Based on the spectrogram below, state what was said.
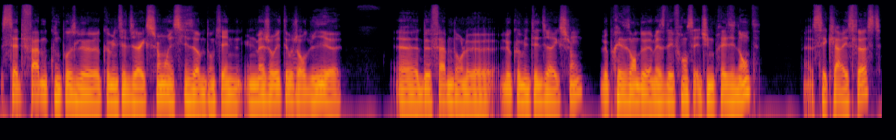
Sept femmes composent le comité de direction et six hommes. Donc il y a une, majorité aujourd'hui euh, euh, de femmes dans le, comité de direction. Le président de MSD France est une présidente, euh, c'est Clarisse Lost.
